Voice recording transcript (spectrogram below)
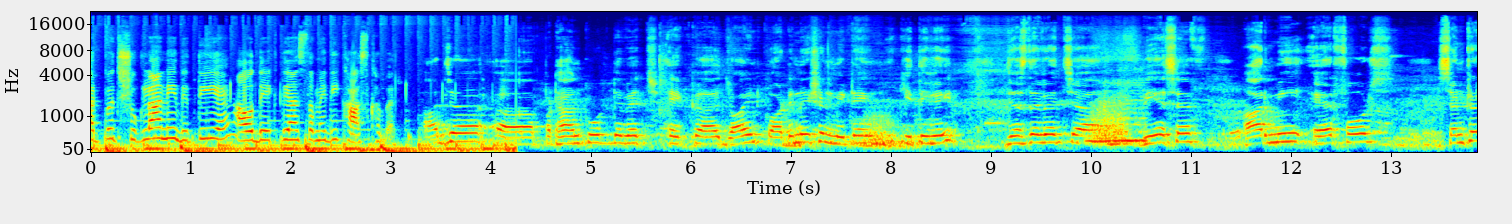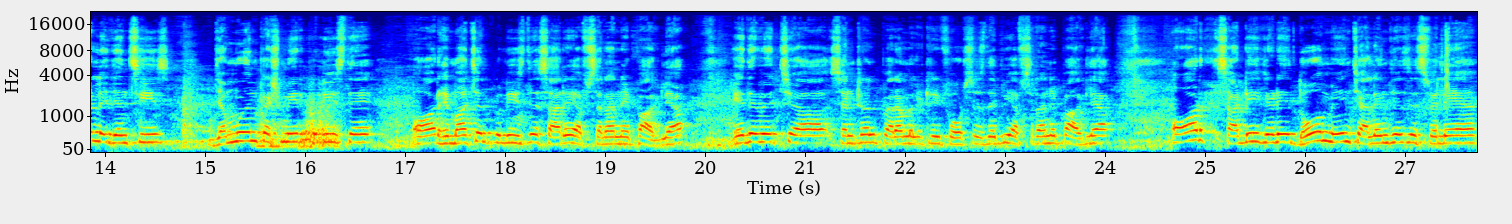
Arpit Shukla ਨੇ ਦਿੱਤੀ ਹੈ? ਆਓ ਦੇਖਦੇ ਹਾਂ ਇਸ ਸਮੇਂ ਦੀ ਖਾਸ ਖਬਰ। ਅੱਜ ਪਠਾਨਕੋਟ ਦੇ ਵਿੱਚ ਇੱਕ ਜੁਆਇੰਟ ਕੋਆਰਡੀਨੇਸ਼ਨ ਮੀਟਿੰਗ ਕੀਤੀ ਗਈ, ਜਿਸ ਦੇ ਵਿੱਚ BSF army air force central agencies Jammu and Kashmir police ਦੇ ਔਰ ਹਿਮਾਚਲ ਪੁਲਿਸ ਦੇ ਸਾਰੇ ਅਫਸਰਾਂ ਨੇ ਭਾਗ ਲਿਆ। ਇਹਦੇ ਵਿੱਚ ਸੈਂਟਰਲ ਪੈਰਾਮਿਲਟਰੀ ਫੋਰਸਸ ਦੇ ਵੀ ਅਫਸਰਾਂ ਨੇ ਭਾਗ ਲਿਆ। ਔਰ ਸਾਡੀ ਜਿਹੜੇ ਦੋ ਮੇਨ ਚੈਲੰਜਸ ਇਸ ਵੇਲੇ ਹੈ,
